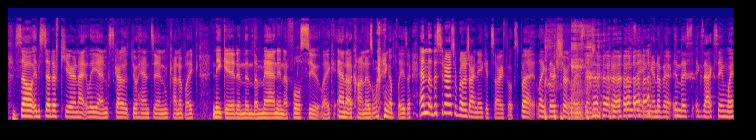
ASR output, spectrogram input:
so instead of Keira Knightley and Scarlett Johansson, kind of like naked, and then the man in a full suit, like Anna Akana is wearing a blazer, and the, the Sudarso brothers aren't naked. Sorry, folks, but like they're shirtless and kind of posing in a in this exact same way.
